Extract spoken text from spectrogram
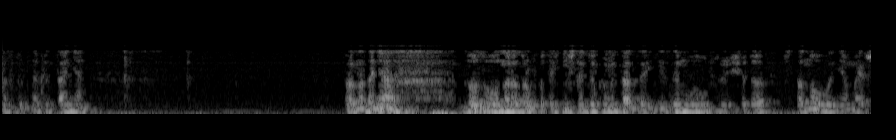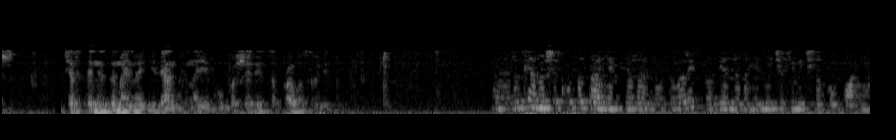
Наступне питання про надання дозволу на розробку технічної документації із землеустрою щодо встановлення меж частини земельної ділянки, на яку поширюється право сервітуту. Е, Розглянувши клопотання акціонерного товариства об'єднана гірничо-хімічна компанія,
